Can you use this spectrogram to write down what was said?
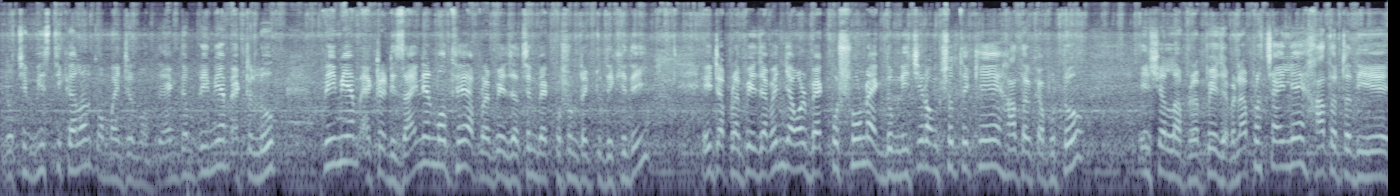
এটা হচ্ছে মিষ্টি কালার কম্বাইন্ডের মধ্যে। একদম প্রিমিয়াম একটা লুক প্রিমিয়াম একটা ডিজাইনের মধ্যে আপনারা পেয়ে যাচ্ছেন। ব্যাক পোষণটা একটু দেখে দিই। এইটা আপনারা পেয়ে যাবেন যে, আমার ব্যাক পোষণ একদম নিচের অংশ থেকে হাতার কাপড়টাও ইনশাল্লাহ আপনারা পেয়ে যাবেন। আপনারা চাইলে হাতাটা দিয়ে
